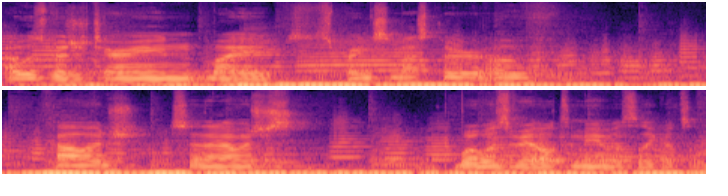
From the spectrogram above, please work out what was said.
I was vegetarian my spring semester of college, so then I was just, what was available to me was like it's a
